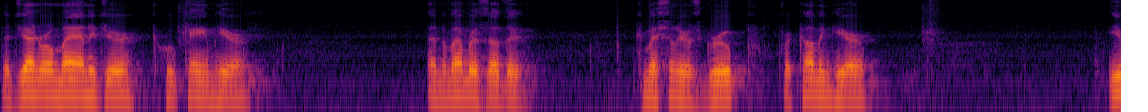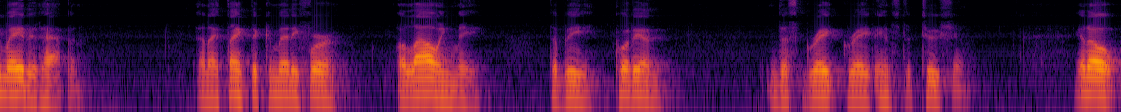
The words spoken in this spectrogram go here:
the general manager who came here, and the members of the commissioners group for coming here. You made it happen. And I thank the committee for allowing me to be put in this great, great institution. You know,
